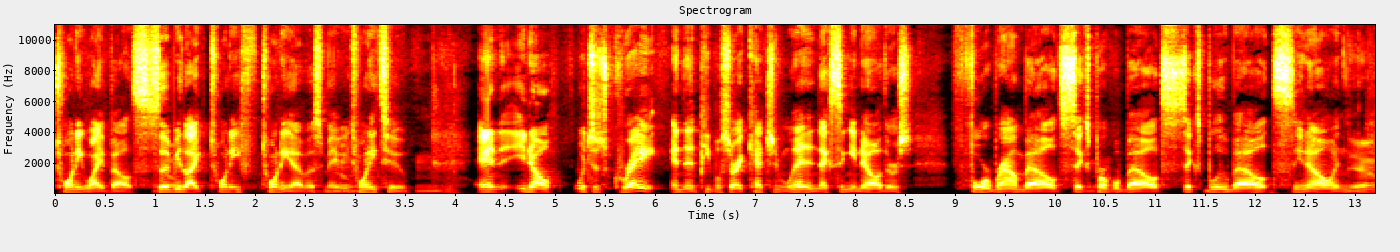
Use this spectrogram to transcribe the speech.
20 white belts. So it'd be like 20, 20 of us, maybe 22. Mm-hmm. And, you know, which is great. And then people started catching wind. And next thing you know, there's four brown belts, six purple belts, six blue belts, you know, and Yeah,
